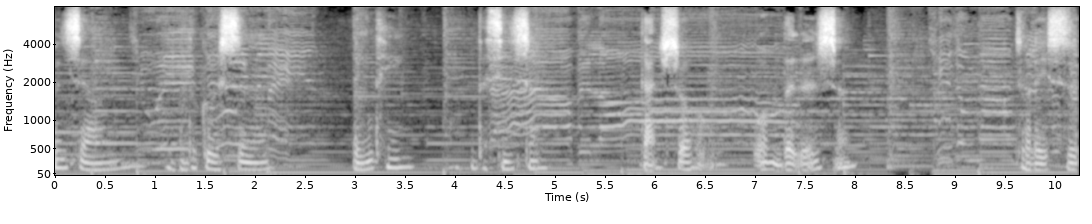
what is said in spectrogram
分享我们的故事，聆听我们的心声，感受我们的人生。这里是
